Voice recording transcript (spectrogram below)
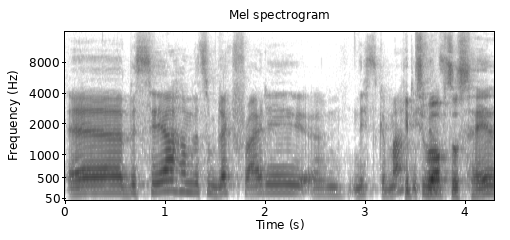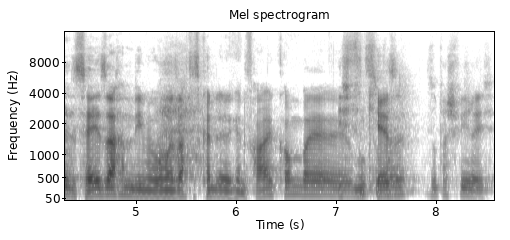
Äh, bisher haben wir zum Black Friday ähm, nichts gemacht. Gibt es überhaupt so Sale- Sale-Sachen, die, wo man sagt, das könnte in Frage kommen bei ähm, Käse? Super, super schwierig.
